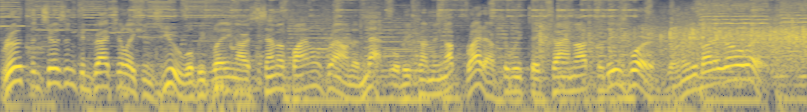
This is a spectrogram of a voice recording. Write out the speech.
Ruth and Susan, congratulations. You will be playing our semifinals round, and that will be coming up right after we take time out for these words. Don't anybody go away.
